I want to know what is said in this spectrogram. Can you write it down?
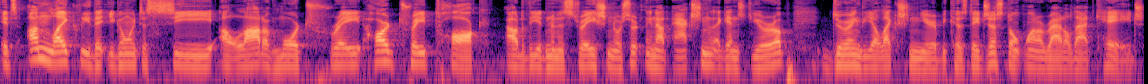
it's unlikely that you're going to see a lot of more trade, hard trade talk out of the administration, or certainly not action against Europe during the election year, because they just don't want to rattle that cage.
